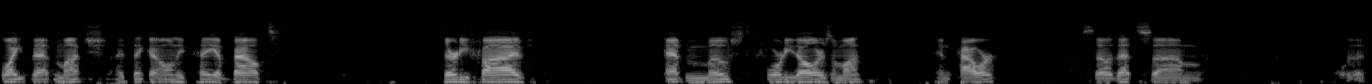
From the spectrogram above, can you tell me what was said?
quite that much. I think I only pay about 35 at most $40 a month in power. So that's um what was it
